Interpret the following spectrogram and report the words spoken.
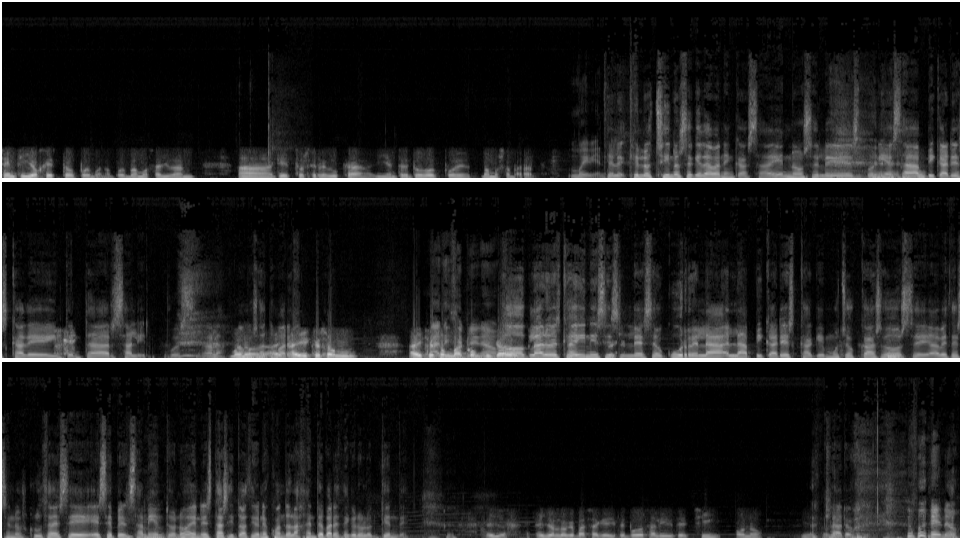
sencillo gesto pues bueno pues vamos a ayudar a que esto se reduzca y entre todos pues vamos a parar. Muy bien. Que, los chinos se quedaban en casa, ¿eh? No se les ponía esa picaresca de intentar salir. Pues, vamos a tomar. Ahí es que son ahí que son más complicados. No, claro, es que ahí ni se les ocurre la, la picaresca, que en muchos casos eh, a veces se nos cruza ese, ese pensamiento, ¿no? En estas situaciones cuando la gente parece que no lo entiende. Ellos, ellos lo que pasa es que dice, ¿puedo salir? de sí o no. claro. bueno,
